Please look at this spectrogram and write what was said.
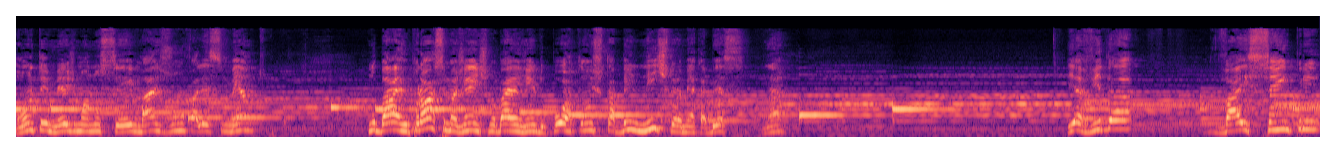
Ontem mesmo anunciei mais um falecimento no bairro, próximo a gente, no bairro Engenho do Porto, então isso está bem nítido na minha cabeça, né? E a vida vai sempre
